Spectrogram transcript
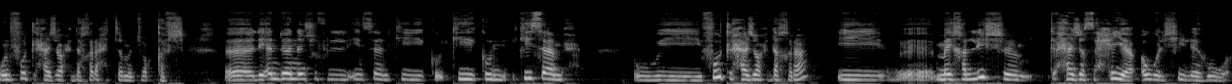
ونفوت لحاجة واحدة أخرى حتى ما نتوقفش آه، لأن أنا نشوف الإنسان كي كي يكون كي سامح ويفوت لحاجة واحدة أخرى ما يخليش حاجة صحية أول شيء له هو.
